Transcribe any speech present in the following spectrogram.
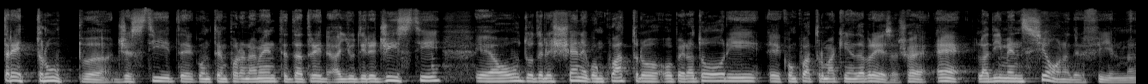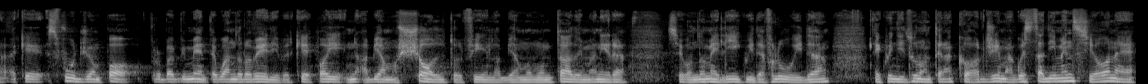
tre troupe gestite contemporaneamente da tre aiuti registi e ho avuto delle scene con quattro operatori e con quattro macchine da presa, cioè è la dimensione del film che sfugge un po' probabilmente quando lo vedi perché poi abbiamo sciolto il film, l'abbiamo montato in maniera secondo me liquida, fluida e quindi tu non te ne accorgi, ma questa dimensione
